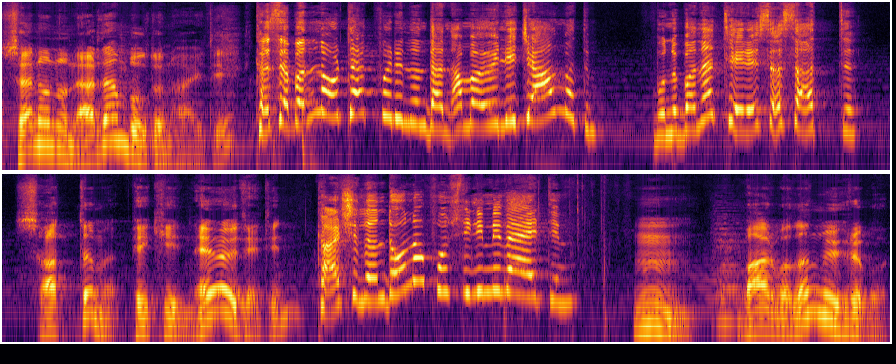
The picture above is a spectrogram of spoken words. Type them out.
Sen onu nereden buldun Haydi? Kasabanın ortak fırınından ama öylece almadım. Bunu bana Teresa sattı. Sattı mı? Peki ne ödedin? Karşılığında ona fosilimi verdim. Hmm, Barbal'ın mührü bu.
